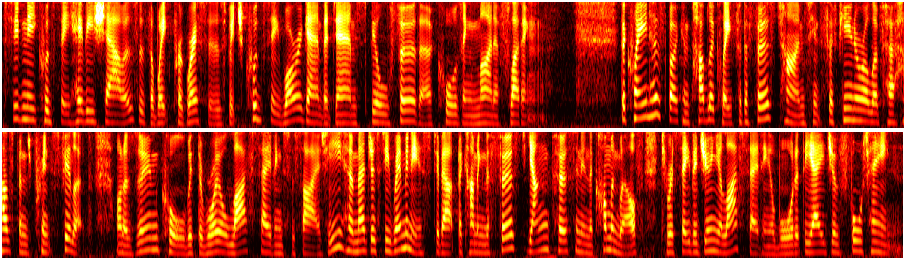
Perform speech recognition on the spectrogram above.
Sydney could see heavy showers as the week progresses, which could see Warragamba Dam spill further, causing minor flooding. The Queen has spoken publicly for the first time since the funeral of her husband, Prince Philip. On a Zoom call with the Royal Life Saving Society, Her Majesty reminisced about becoming the first young person in the Commonwealth to receive a Junior Life Saving Award at the age of 14.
